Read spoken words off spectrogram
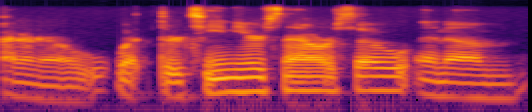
I don't know what, thirteen years now or so. And um,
